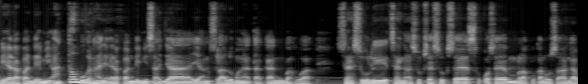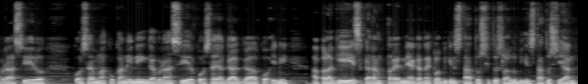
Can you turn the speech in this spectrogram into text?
di era pandemi atau bukan hanya era pandemi saja yang selalu mengatakan bahwa saya sulit, saya nggak sukses-sukses, kok saya melakukan usaha nggak berhasil, kok saya melakukan ini nggak berhasil, kok saya gagal, kok ini? Apalagi sekarang trennya katanya kalau bikin status itu selalu bikin status yang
